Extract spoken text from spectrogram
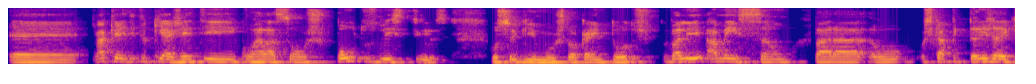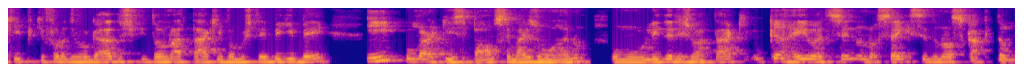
É, acredito que a gente, com relação aos pontos do Steelers, conseguimos tocar em todos. Vale a menção para o, os capitães da equipe que foram divulgados. Então, no ataque, vamos ter Big Ben e o Marquis Pounce mais um ano como líderes no ataque, o Can Hayward sendo, segue sendo nosso capitão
